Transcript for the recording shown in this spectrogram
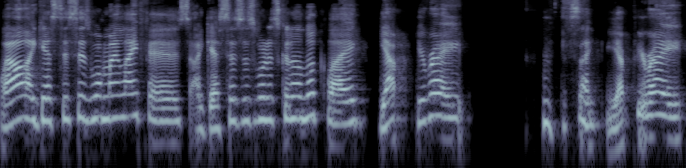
Well, I guess this is what my life is. I guess this is what it's going to look like. Yep, you're right. it's like, yep, you're right.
